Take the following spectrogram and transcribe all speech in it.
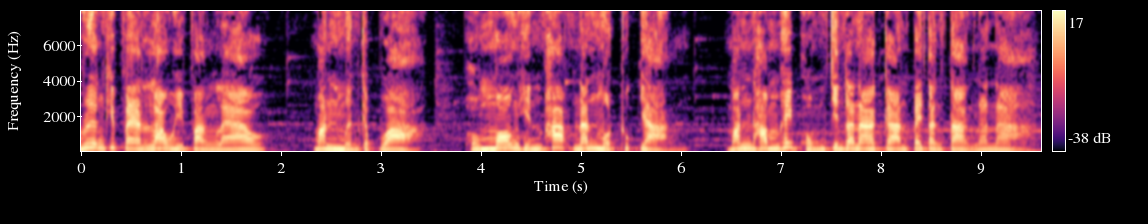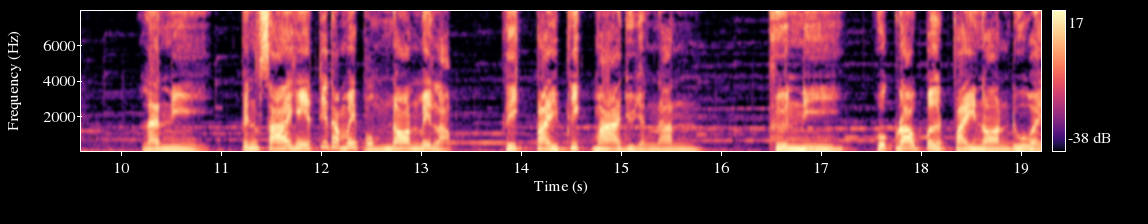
เรื่องที่แฟนเล่าให้ฟังแล้ว มันเหมือนกับว่า ผมมองเห็นภาพนั้นหมดทุกอย่าง มันทำให้ผมจินตนาการไปต่างๆ นานา และนี่เป็นสาเหตุที่ทำให้ผมนอนไม่หลับ พลิกไปพลิกมาอยู่อย่างนั้น คืนนี้พวกเราเปิดไฟนอนด้วย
